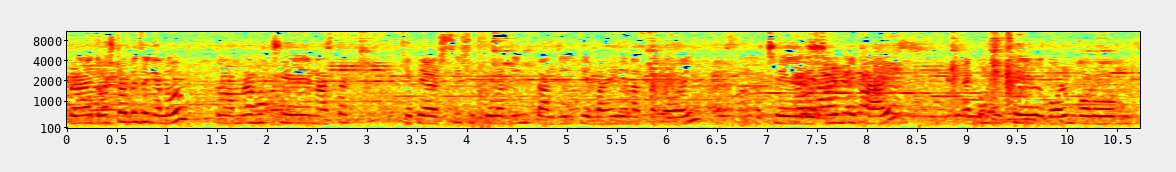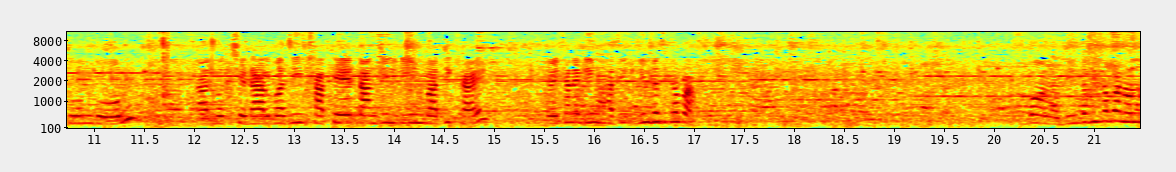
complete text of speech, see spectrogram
প্রায় দশটা বেজে গেল। তো আমরা হচ্ছে নাস্তা খেতে আসছি শুক্রবার দিন, তানজিলকে বাইরে নাস্তা খাওয়াই হচ্ছে রেস্টুরেন্টে খাই এখন হচ্ছে গরম গরম তুন্দুল আর হচ্ছে ডাল ভাজি, সাথে তানজিল ডিম ভাজি খায়। তো এখানে ডিম ভাজি ডিম ভাজি খাবা? বলো, ডিম ভাজি খাবা না অন্য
